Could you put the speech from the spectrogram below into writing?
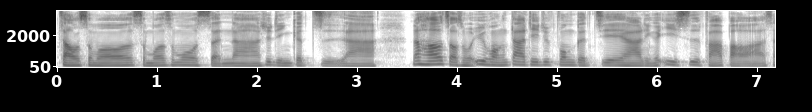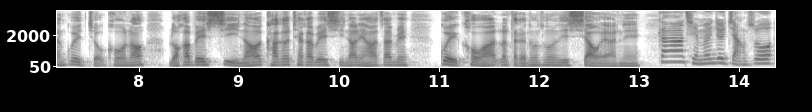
找什么什么什么神啊，去领个纸啊。那还要找什么玉皇大帝去封个街啊，领个议事法宝啊，三跪九叩，然后裸咖啡戏，然后咔咔跳咖啡戏，然后你还要在那边跪叩啊，那大家通通去笑呀呢。刚刚前面就讲说，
